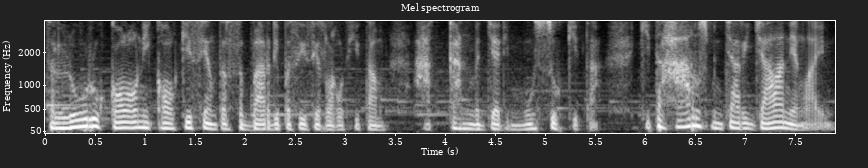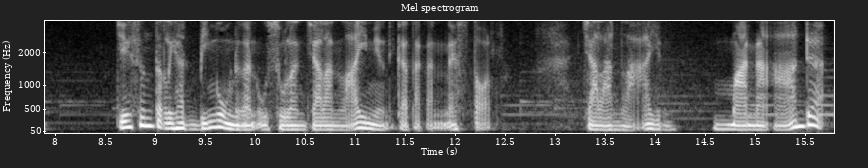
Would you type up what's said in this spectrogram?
seluruh koloni kolkis yang tersebar di pesisir Laut Hitam akan menjadi musuh kita. Kita harus mencari jalan yang lain. Jason terlihat bingung dengan usulan jalan lain yang dikatakan Nestor. Jalan lain? Mana ada?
